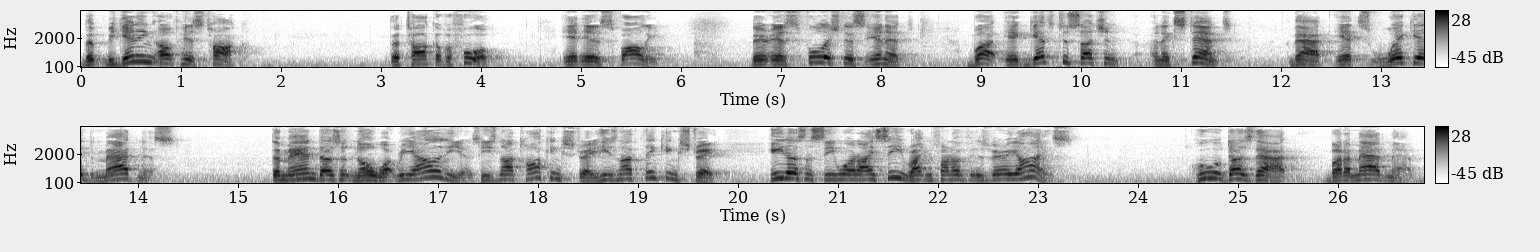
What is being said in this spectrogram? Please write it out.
The beginning of his talk, the talk of a fool, it is folly. There is foolishness in it, but it gets to such an, an extent that it's wicked madness. The man doesn't know what reality is. He's not talking straight. He's not thinking straight. He doesn't see what I see right in front of his very eyes. Who does that but a madman,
